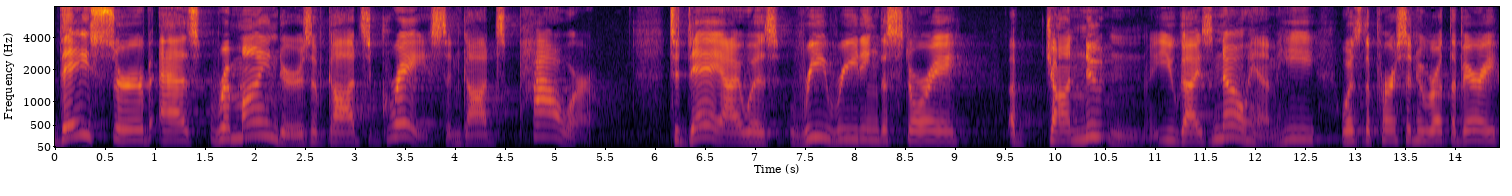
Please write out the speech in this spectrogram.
They serve as reminders of God's grace and God's power. Today, I was rereading the story of John Newton. You guys know him. He was the person who wrote the very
